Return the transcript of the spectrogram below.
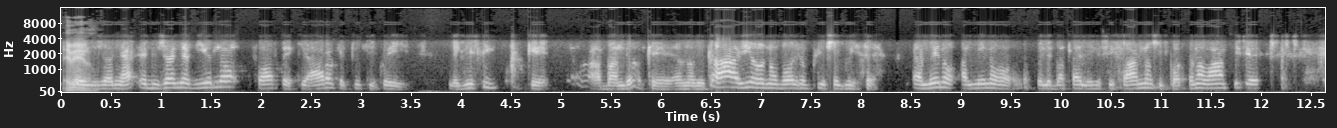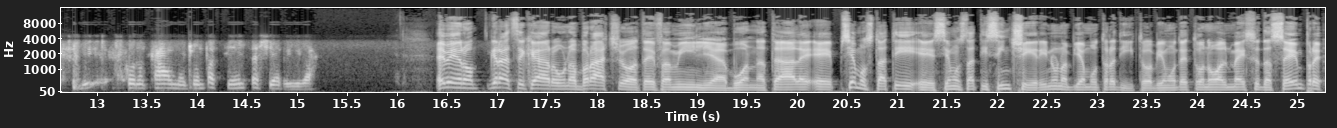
E bisogna, e bisogna dirlo forte e chiaro che tutti quei leghisti che, abbando- che hanno detto ah io non voglio più seguire, almeno, almeno quelle battaglie che si fanno si portano avanti e con calma e con pazienza si arriva. È vero, grazie caro, un abbraccio a te famiglia, buon Natale e siamo stati, eh, siamo stati sinceri, non abbiamo tradito, abbiamo detto no al MES da sempre,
